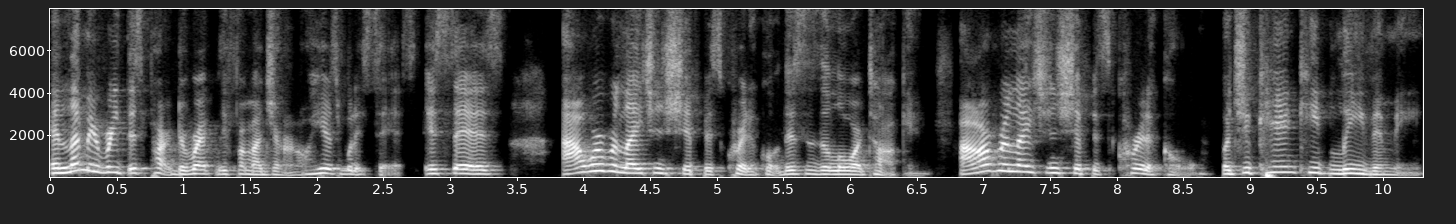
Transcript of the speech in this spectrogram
And let me read this part directly from my journal. Here's what it says it says, Our relationship is critical. This is the Lord talking. Our relationship is critical, but you can't keep leaving me.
